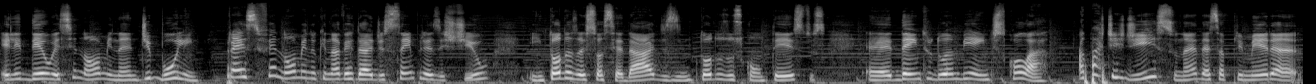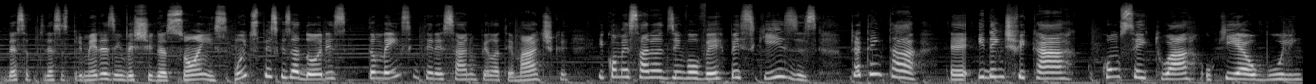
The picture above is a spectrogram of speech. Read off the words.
ele deu esse nome, né, de bullying para esse fenômeno que na verdade sempre existiu em todas as sociedades, em todos os contextos, é, dentro do ambiente escolar. A partir disso, né, dessa primeira, dessa, dessas primeiras investigações, muitos pesquisadores também se interessaram pela temática e começaram a desenvolver pesquisas para tentar é, identificar, conceituar o que é o bullying,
